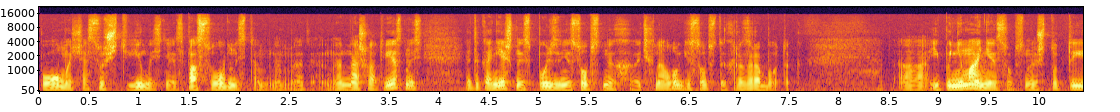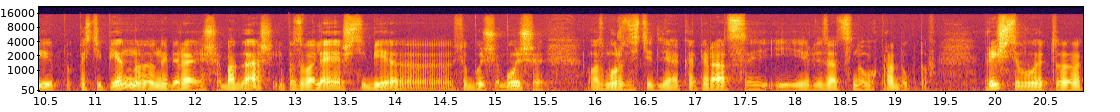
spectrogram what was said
помощь, осуществимость, способность, там, нашу ответственность, это, конечно, использование собственных технологий, собственных разработок. А, и понимание, собственно, что ты постепенно набираешь багаж и позволяешь себе э, все больше и больше возможностей для кооперации и реализации новых продуктов. Прежде всего, это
